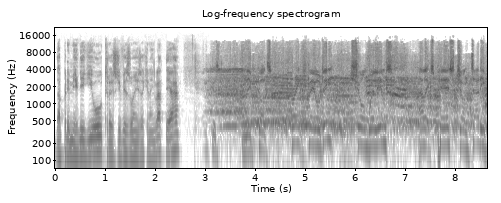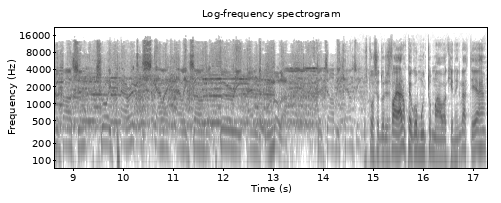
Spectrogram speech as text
da Premier League e outras divisões aqui na Inglaterra. And they've got Frank Fielding, Sean Williams, Alex Pearce, John Daddy Babarton, Troy Parrott, Scalak Alexander, Bury and Muller. Os torcedores vaiaram, pegou muito mal aqui na Inglaterra.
